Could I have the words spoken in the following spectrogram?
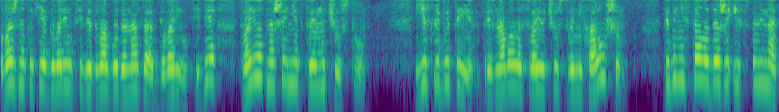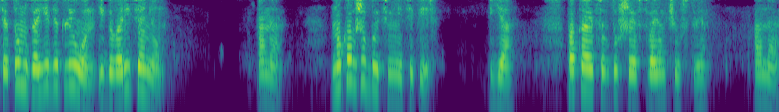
Важно, как я говорил тебе два года назад, говорил тебе, твое отношение к твоему чувству. Если бы ты признавала свое чувство нехорошим, ты бы не стала даже и вспоминать о том, заедет ли он, и говорить о нем. Она. Но как же быть мне теперь? Я. Покаяться в душе, в своем чувстве. Она.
